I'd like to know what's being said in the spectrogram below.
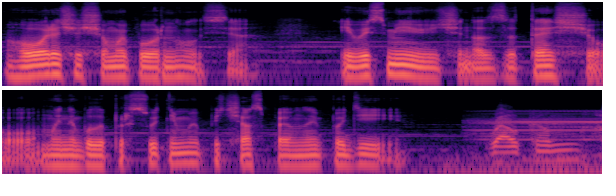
говорячи, що ми повернулися, і висміюючи нас за те, що ми не були присутніми під час певної події. Welcome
